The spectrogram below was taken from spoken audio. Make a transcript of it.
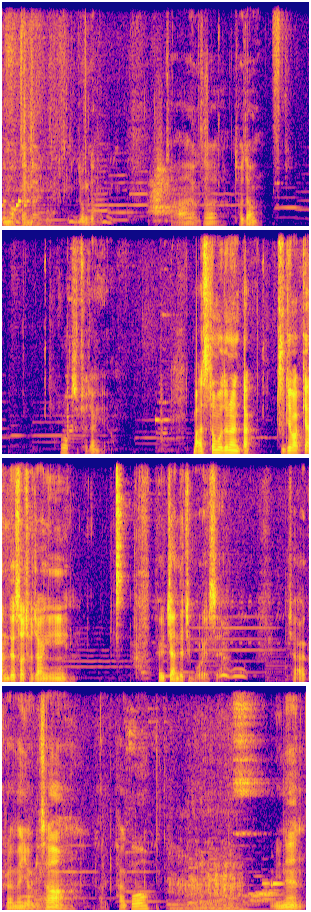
너무 가까이 말고 이 정도 자 여기서 저장 코록 숲 저장이에요 마스터 모드는 딱 두 개밖에 안 돼서 저장이 될지 안 될지 모르겠어요 자 그러면 여기서 말을 타고 우리는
